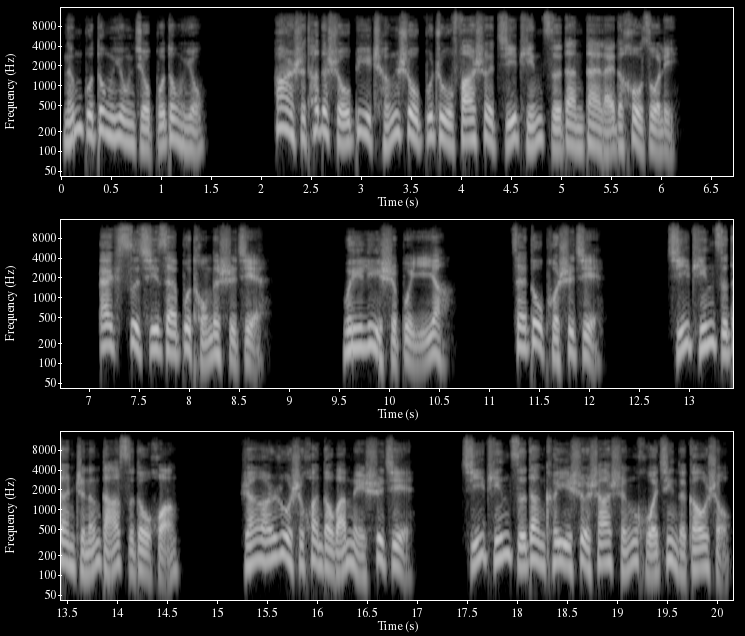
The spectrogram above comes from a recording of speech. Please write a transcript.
能不动用就不动用。二是他的手臂承受不住发射极品子弹带来的后坐力。X 四七在不同的世界威力是不一样。在斗破世界，极品子弹只能打死斗皇；然而若是换到完美世界，极品子弹可以射杀神火境的高手。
